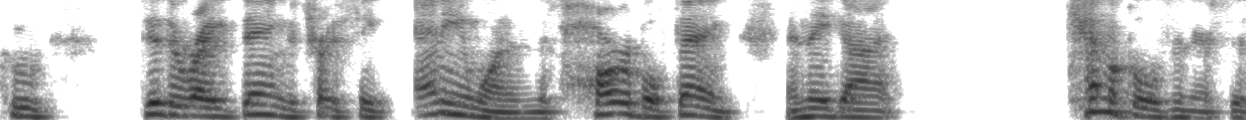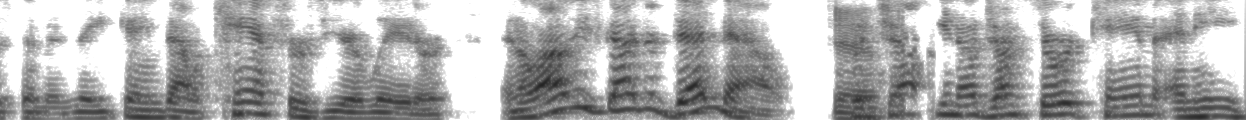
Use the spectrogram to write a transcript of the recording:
who did the right thing to try to save anyone in this horrible thing and they got chemicals in their system and they came down with cancers a year later and a lot of these guys are dead now Yeah. but Jon, you know, Jon Stewart came and he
